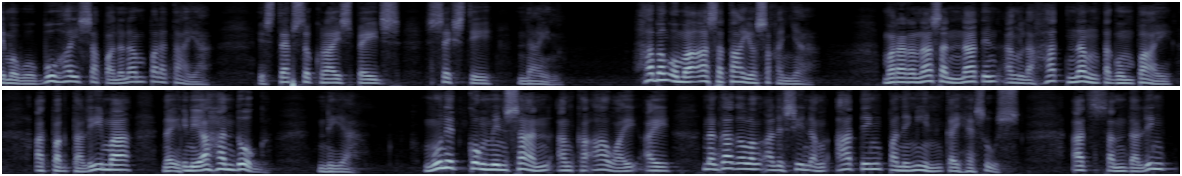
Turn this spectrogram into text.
ay mabubuhay sa pananampalataya Steps to Christ, page 69. Habang umaasa tayo sa Kanya, mararanasan natin ang lahat ng tagumpay at pagtalima na iniahandog niya. Ngunit kung minsan ang kaaway ay nagagawang alisin ang ating paningin kay Jesus at sandaling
